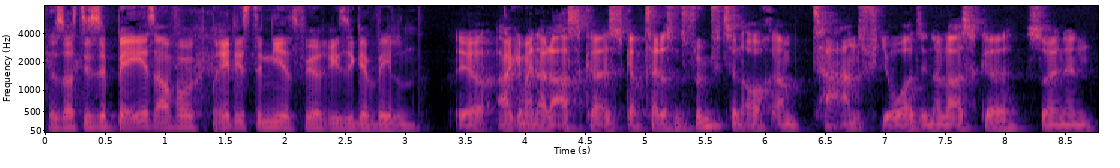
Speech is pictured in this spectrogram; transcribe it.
Das heißt, diese Bay ist einfach prädestiniert für riesige Wellen. Ja, allgemein Alaska. Es gab 2015 auch am Tarnfjord in Alaska so einen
